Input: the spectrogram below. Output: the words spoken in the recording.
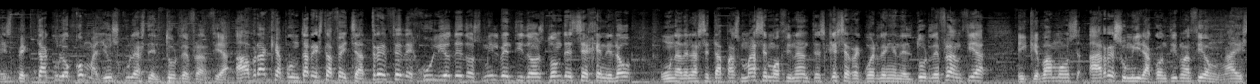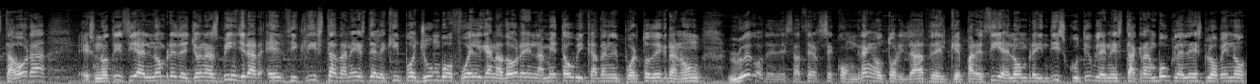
espectáculo con mayúsculas del Tour de Francia. Habrá que apuntar esta fecha, 13 de julio de 2022, donde se generó una de las etapas más emocionantes que se recuerden en el Tour de Francia y que vamos a resumir a continuación. A esta hora es noticia el nombre de Jonas Vingegaard, el ciclista danés del equipo Jumbo, fue el ganador en la meta ubicada en el puerto de Granón, luego de deshacerse con gran autoridad del que parecía el hombre indiscutible en esta gran bucle, el esloveno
